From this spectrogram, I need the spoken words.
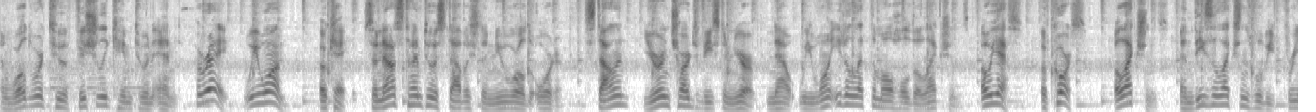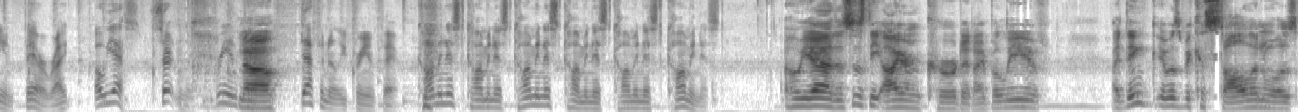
and World War II officially came to an end. Hooray, we won! Okay, so now it's time to establish the New World Order. Stalin, you're in charge of Eastern Europe. Now, we want you to let them all hold elections. Oh, yes, of course, elections. And these elections will be free and fair, right? Oh, yes, certainly, free and fair. No. Definitely free and fair. Communist, communist, communist, communist, communist, communist. Oh yeah, this is the Iron Curtain. I believe I think it was because Stalin was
